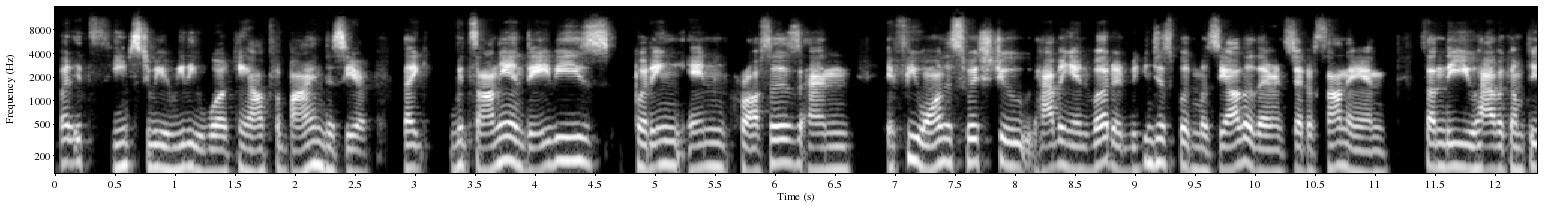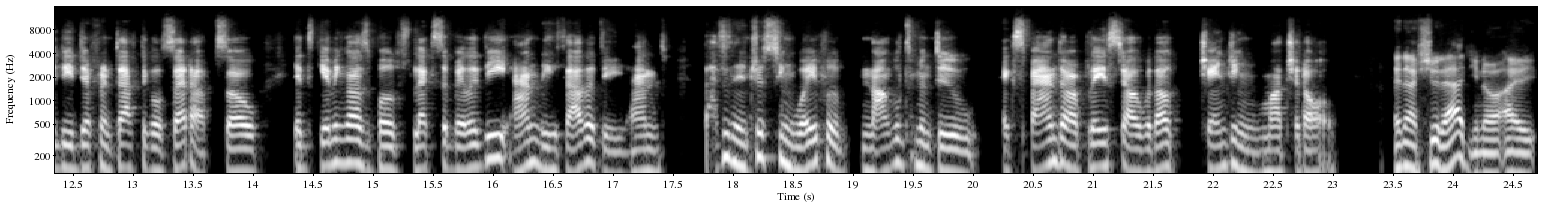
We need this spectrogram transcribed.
But it seems to be really working out for Bayern this year. Like with Sane and Davies putting in crosses, and if you want to switch to having inverted, we can just put Musiala there instead of Sane, and suddenly you have a completely different tactical setup. So it's giving us both flexibility and lethality, and that's an interesting way for Nagelsmann to expand our playstyle without changing much at all. And I should add, you know, I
